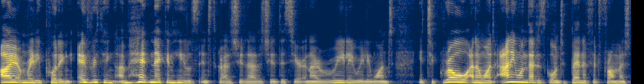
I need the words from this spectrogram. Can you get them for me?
I am really putting everything, I'm head, neck, and heels into the gratitude attitude this year. And I really, really want it to grow. And I want anyone that is going to benefit from it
